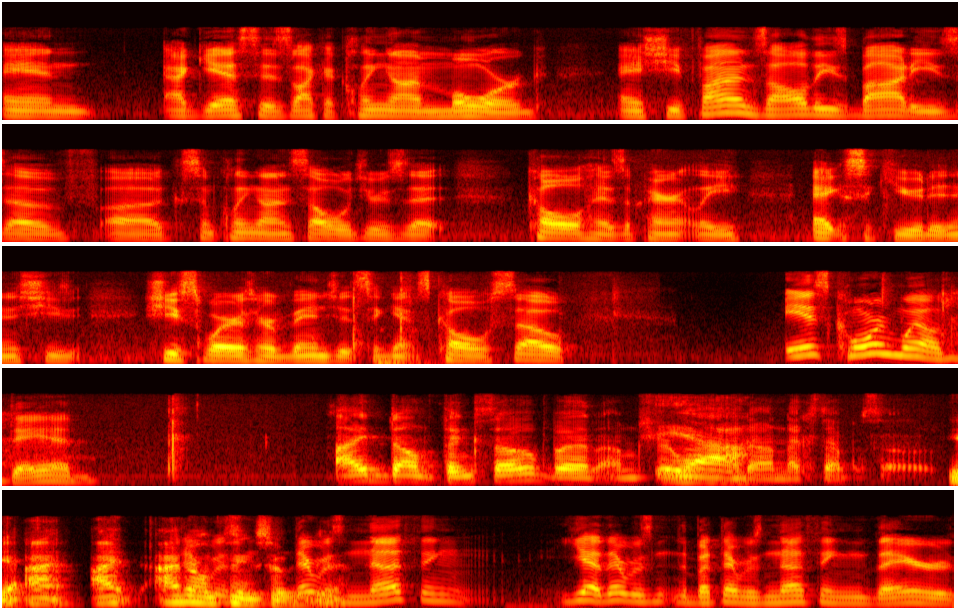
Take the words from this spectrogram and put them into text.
and I guess is like a Klingon morgue, and she finds all these bodies of uh, some Klingon soldiers that Kol has apparently executed, and she she swears her vengeance against Kol. So, is Cornwell dead? I don't think so, but I'm sure we'll Yeah. find out next episode. Yeah, I I, I don't was- think so. There either. was nothing. Yeah, there was, but there was nothing there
